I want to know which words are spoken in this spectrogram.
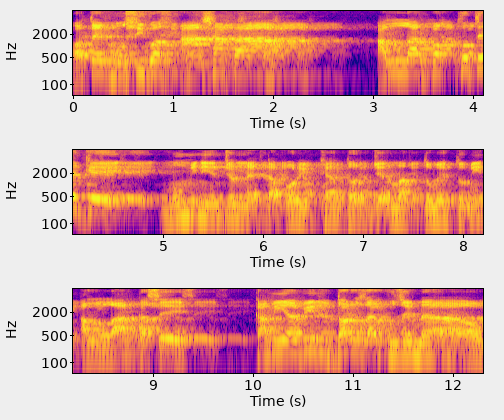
অতএব মুসিবত আসাটা আল্লাহর পক্ষ থেকে মুমিনের জন্য একটা পরীক্ষা। ধৈর্যের মাধ্যমে তুমি আল্লাহর কাছে কামিয়াবির দরজা খুঁজে নাও।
